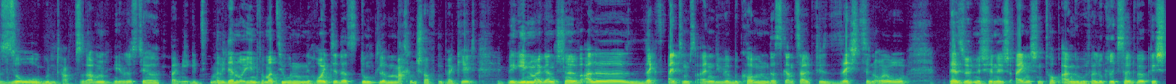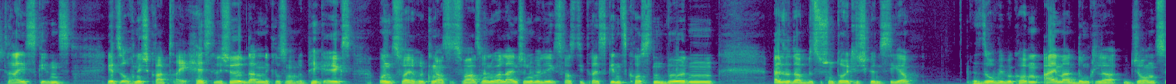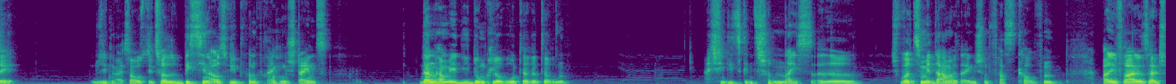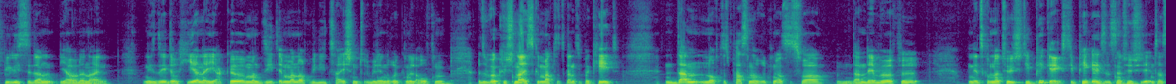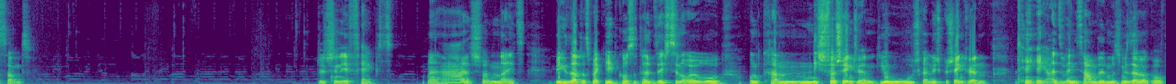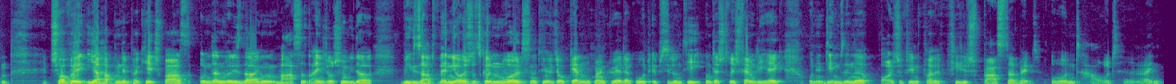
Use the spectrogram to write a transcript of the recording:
So, guten Tag zusammen. Ihr wisst ja, bei mir gibt es immer wieder neue Informationen. Heute das dunkle Machenschaften-Paket. Wir gehen mal ganz schnell auf alle sechs Items ein, die wir bekommen. Das Ganze halt für 16 Euro. Persönlich finde ich eigentlich ein Top-Angebot, weil du kriegst halt wirklich drei Skins. Jetzt auch nicht gerade drei hässliche, dann kriegst du noch eine Pickaxe und zwei Rückenaccessoires, wenn du allein schon überlegst, was die drei Skins kosten würden. Also da bist du schon deutlich günstiger. So, wir bekommen einmal dunkler Johnson. Sieht nice aus. Sieht zwar so ein bisschen aus wie von Frankensteins. Dann haben wir die dunkle rote Ritterin. Ich finde die Skins schon nice. Also, ich wollte sie mir damals eigentlich schon fast kaufen. Aber die Frage ist halt, spiele ich sie dann ja oder nein? Und ihr seht auch hier an der Jacke, man sieht immer noch, wie die Zeichen über den Rücken laufen. Also wirklich nice gemacht, das ganze Paket. Dann noch das passende Rückenaccessoire, dann der Würfel. Und jetzt kommt natürlich die Pickaxe. Die Pickaxe ist natürlich wieder interessant. Durch den Effekt. Ah, ist schon nice. Wie gesagt, das Paket kostet halt 16 Euro und kann nicht verschenkt werden. Juhu, ich kann nicht beschenkt werden. also wenn ich es haben will, muss ich mir selber kaufen. Ich hoffe, ihr habt mit dem Paket Spaß und dann würde ich sagen, war es das eigentlich auch schon wieder. Wie gesagt, wenn ihr euch das gönnen wollt, natürlich auch gerne mit meinem Creator-Code YT-FamilyHack und in dem Sinne euch auf jeden Fall viel Spaß damit und haut rein.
